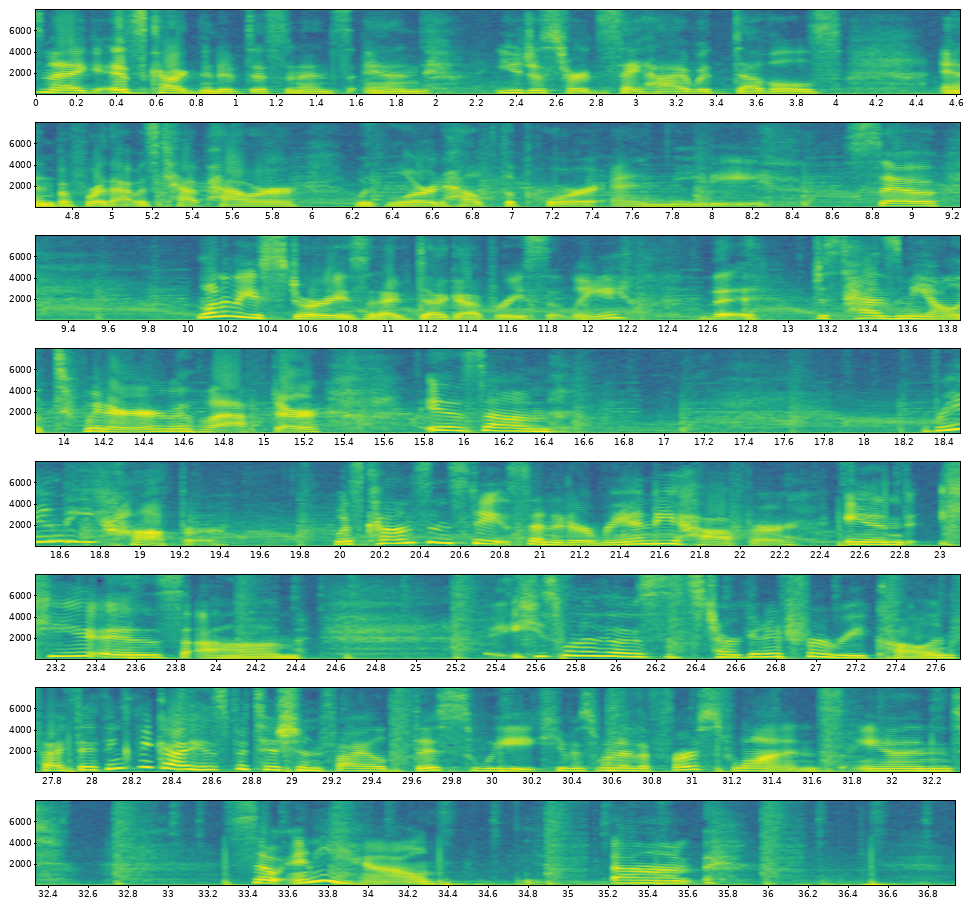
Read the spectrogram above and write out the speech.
Meg. It's Cognitive Dissonance, and you just heard Say Hi with Devils, and before that was Cat Power with Lord Help the Poor and Needy. So, one of these stories that I've dug up recently that just has me all Twitter with laughter is um, Randy Hopper, Wisconsin State Senator Randy Hopper, and he is um, he's one of those that's targeted for recall. In fact, I think they got his petition filed this week. He was one of the first ones, and so anyhow, um,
